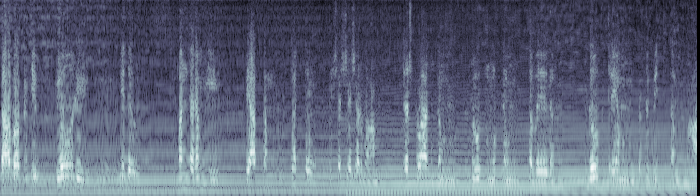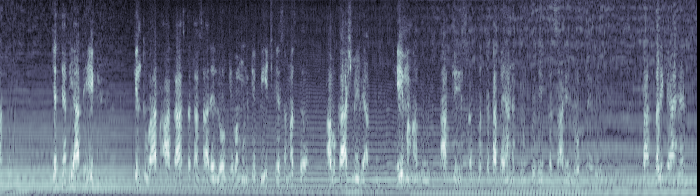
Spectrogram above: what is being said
दावा पृथ्वी यद्यपि आप एक किंतु आप आकाश तथा सारे लोग एवं उनके बीच के समस्त अवकाश में व्याप्त हैं। हे महादूत आपके इस अद्भुत का भयानक रूप को देखकर सारे लोग तात्पर्य क्या है?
